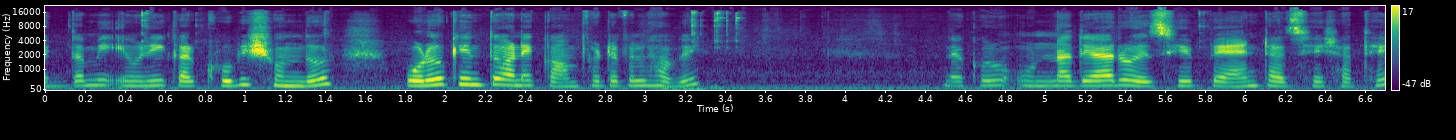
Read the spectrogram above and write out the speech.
একদমই ইউনিক আর খুবই সুন্দর। পরেও কিন্তু অনেক কমফোর্টেবল হবে। দেখো ওড়না দেওয়া রয়েছে প্যান্ট আছে সাথে।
